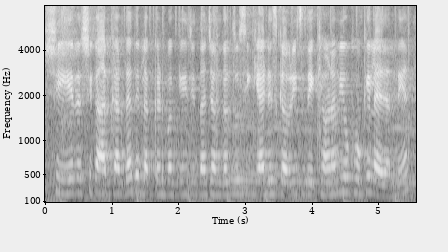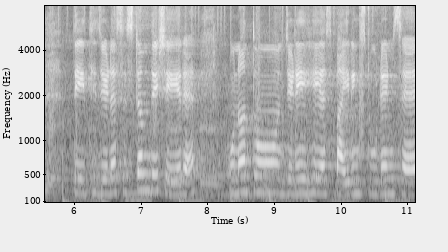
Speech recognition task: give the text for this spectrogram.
ਸ਼ੇਰ ਸ਼ਿਕਾਰ ਕਰਦਾ ਤੇ ਲੱਕੜ ਬੱਗੇ ਜਿੱਦਾਂ ਜੰਗਲ ਤੁਸੀਂ ਕਿਹਾ ਡਿਸਕਵਰੀ 'ਚ ਦੇਖਿਆ ਹੋਣਾ ਵੀ ਉਹ ਖੋ ਕੇ ਲੈ ਜਾਂਦੇ ਆ। ਤੇ ਇੱਥੇ ਜਿਹੜਾ ਸਿਸਟਮ ਦੇ ਸ਼ੇਰ ਹੈ ਉਹਨਾਂ ਤੋਂ ਜਿਹੜੇ ਇਹ ਐਸਪਾਇਰਿੰਗ ਸਟੂਡੈਂਟਸ ਹੈ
